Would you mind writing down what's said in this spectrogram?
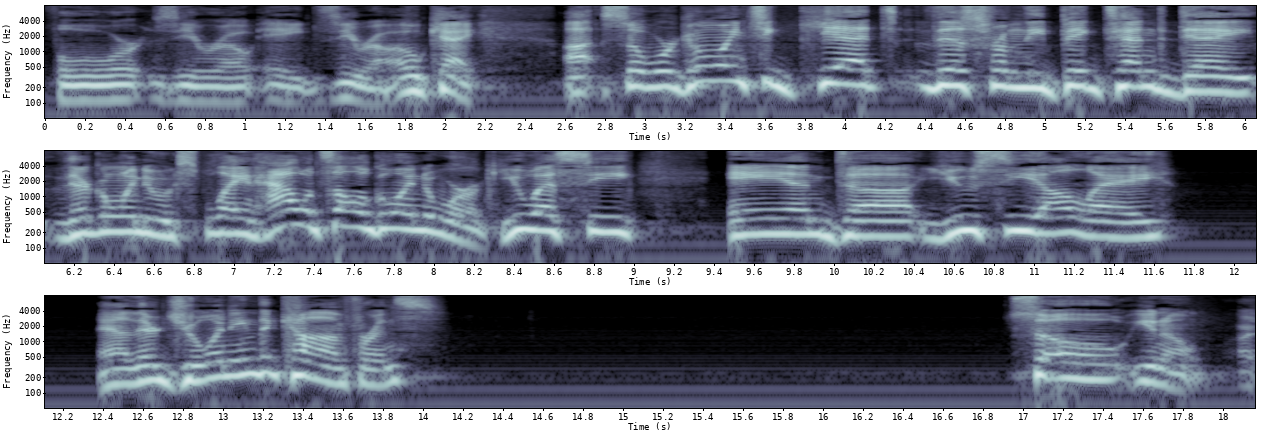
4080. Okay. Uh, so we're going to get this from the Big Ten today. They're going to explain how it's all going to work. USC and uh, UCLA, and they're joining the conference. So you know, are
